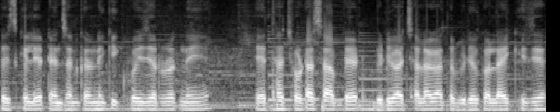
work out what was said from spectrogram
तो इसके लिए टेंशन करने की कोई ज़रूरत नहीं है। यह था छोटा सा अपडेट वीडियो अच्छा लगा तो वीडियो को लाइक कीजिए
